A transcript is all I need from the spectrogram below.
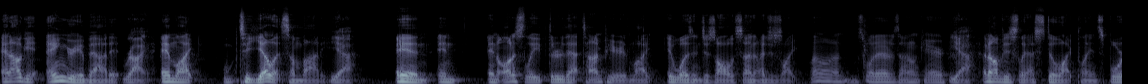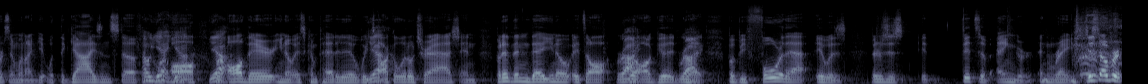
and I'll get angry about it right. and like to yell at somebody. Yeah. And and and honestly, through that time period, like it wasn't just all of a sudden. I just like, oh, it's whatever. I don't care. Yeah. And obviously, I still like playing sports. And when I get with the guys and stuff, and Oh, yeah, we're yeah, all yeah. we're all there. You know, it's competitive. We Yeah. talk a little trash, and but at the end of the day, you know, it's all Right, we're all good. right. But, but before that, it was there's just it, fits of anger and rage just over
